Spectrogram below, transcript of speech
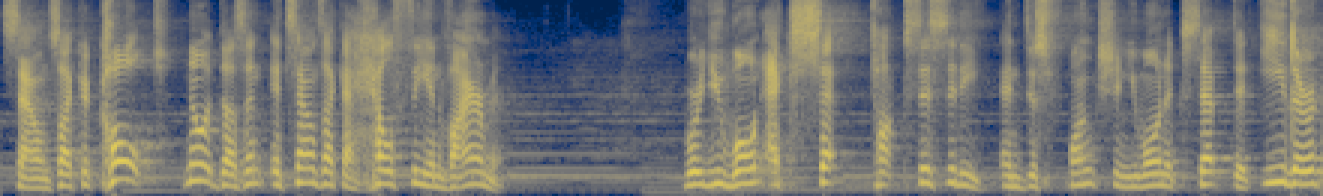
sounds like a cult. No, it doesn't. It sounds like a healthy environment where you won't accept toxicity and dysfunction. You won't accept it. Either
